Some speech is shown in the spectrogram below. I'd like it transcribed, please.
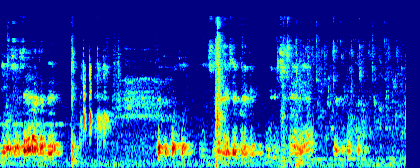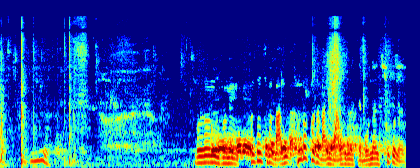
이거 지금 세일할 텐데. 배트버스. 진짜 재밌어요. 그래픽, 뭐, 이거 시트레이에요 배트버스. 모넌이 이번에 컨텐츠가 많이, 생각보다 많이 나오긴 했어요, 모넌 치고는.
